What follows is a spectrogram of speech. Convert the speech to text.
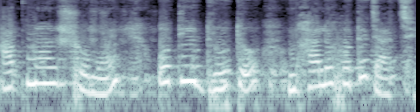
আপনার সময় অতি দ্রুত ভালো হতে যাচ্ছে।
